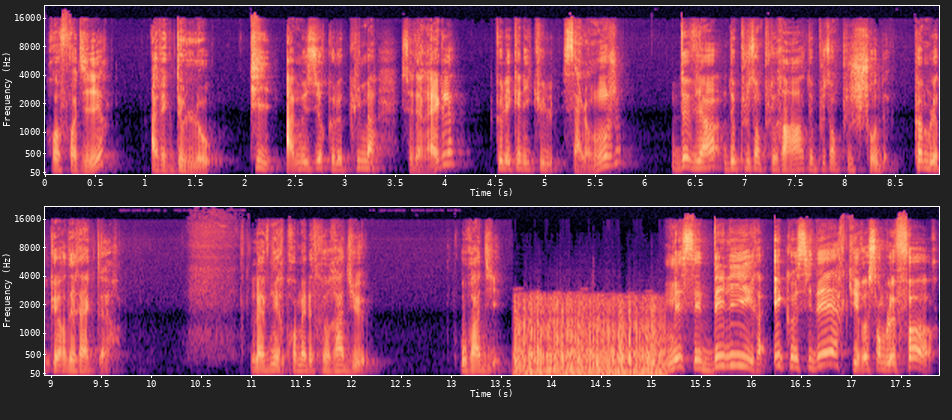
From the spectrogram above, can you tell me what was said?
refroidir avec de l'eau qui, à mesure que le climat se dérègle, que les canicules s'allongent, devient de plus en plus rare, de plus en plus chaude, comme le cœur des réacteurs. L'avenir promet d'être radieux ou radié. Mais ces délires écocidaires qui ressemblent fort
